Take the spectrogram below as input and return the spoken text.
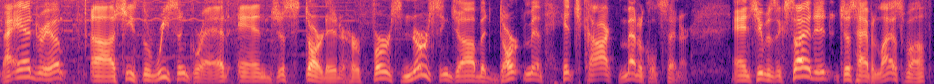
Now, Andrea, uh, she's the recent grad and just started her first nursing job at Dartmouth Hitchcock Medical Center. And she was excited, just happened last month,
